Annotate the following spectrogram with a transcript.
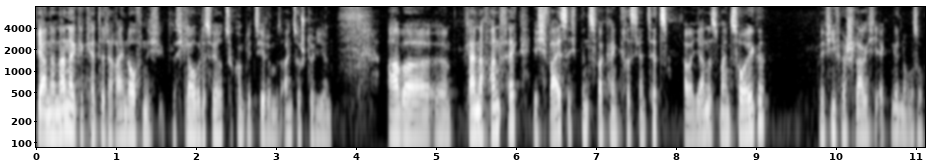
wie aneinander gekettet da reinlaufen, ich, ich glaube, das wäre zu kompliziert, um es einzustudieren. Aber äh, kleiner Fun Fact, ich weiß, ich bin zwar kein Christian Titz, aber Jan ist mein Zeuge. Bei FIFA schlage ich die Ecken genauso.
